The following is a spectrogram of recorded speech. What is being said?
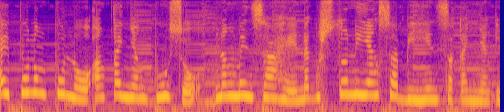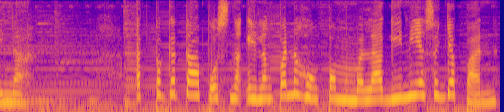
ay punong-puno ang kanyang puso ng mensahe na gusto niyang sabihin sa kanyang ina. At pagkatapos ng ilang panahong pamamalagi niya sa Japan,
